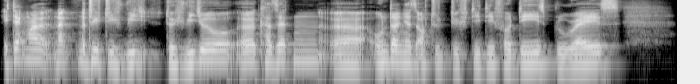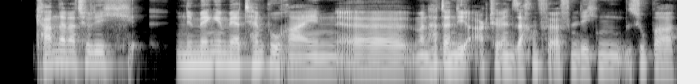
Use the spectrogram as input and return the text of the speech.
ich denke mal, na, natürlich durch, durch Videokassetten äh, und dann jetzt auch durch, durch die DVDs, Blu-rays, kam da natürlich eine Menge mehr Tempo rein. Äh, man hat dann die aktuellen Sachen veröffentlichen, super.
